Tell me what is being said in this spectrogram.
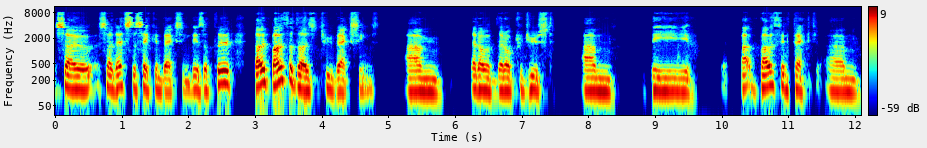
So, so that's the second vaccine. There's a third, both of those two vaccines, um, that are, that are produced, um, the, uh, both in fact, um,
